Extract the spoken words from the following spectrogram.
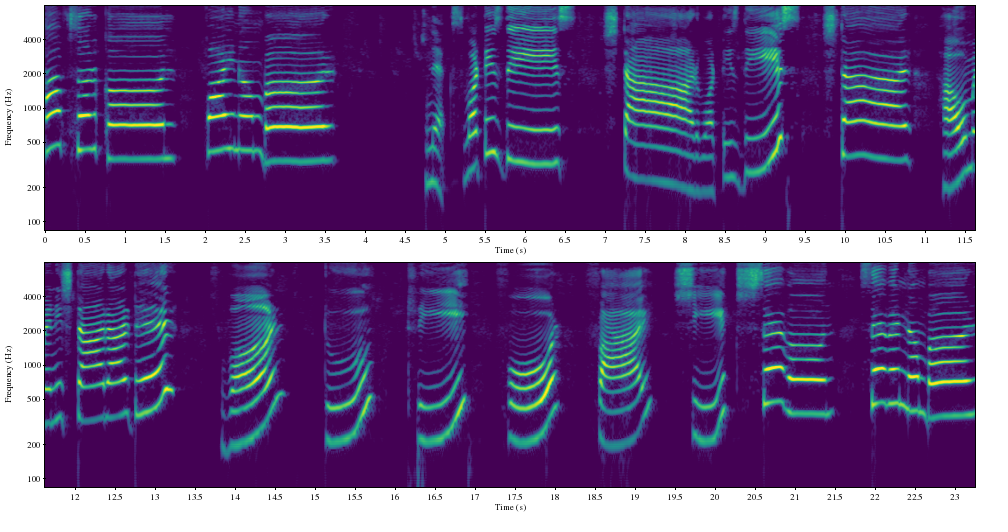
half circle, five number. Next, what is this? Star. What is this? Star. How many star are there? One, two, three, four, five, six, seven. Seven number.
